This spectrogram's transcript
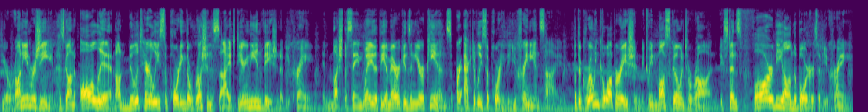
The Iranian regime has gone all in on militarily supporting the Russian side during the invasion of Ukraine, in much the same way that the Americans and Europeans are actively supporting the Ukrainian side. But the growing cooperation between Moscow and Tehran extends far beyond the borders of Ukraine,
